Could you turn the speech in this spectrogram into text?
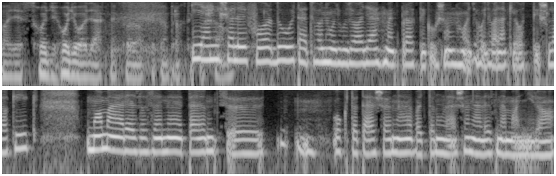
vagy ezt hogy, hogy oldják meg tulajdonképpen praktikusan? Ilyen is előfordul, tehát van, hogy úgy oldják meg praktikusan, hogy, hogy valaki ott is lakik. Ma már ez a zene, tánc ö, oktatásánál vagy tanulásánál ez nem annyira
